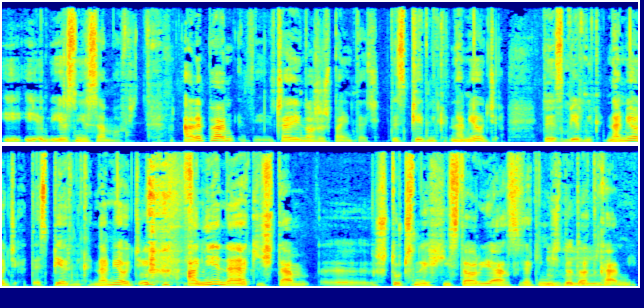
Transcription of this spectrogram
I, i jest niesamowity. Ale trzeba jedną rzecz pamiętać. To jest piernik na miodzie. To jest piernik na miodzie. To jest piernik na miodzie. A nie na jakichś tam y, sztucznych historiach z jakimiś mhm. dodatkami.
